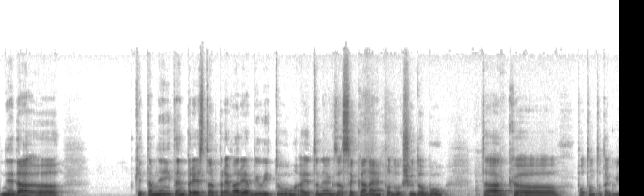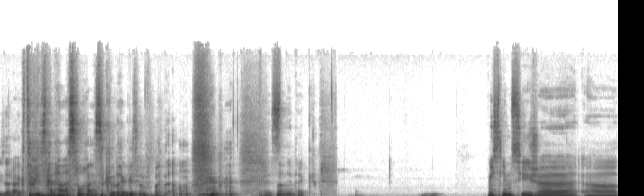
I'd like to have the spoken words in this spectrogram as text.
nedá eh, keď tam není ten priestor pre variabilitu a je to nejak zasekané po dlhšiu dobu, tak uh, potom to tak vyzerá, ako to vyzerá na Slovensku, tak by som povedal. Presne no. tak. Myslím si, že uh,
